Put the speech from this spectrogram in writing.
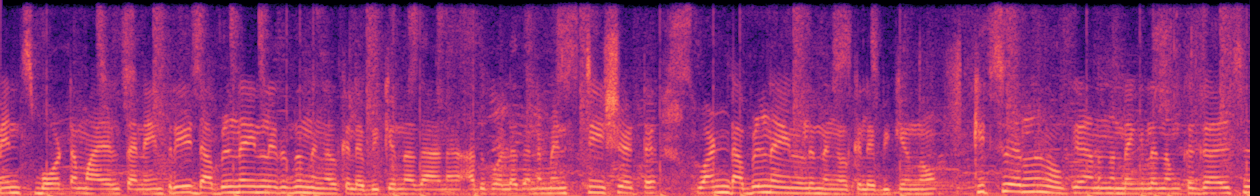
മെൻസ് ബോട്ടം ആയാൽ തന്നെയും ത്രീ ഡബിൾ നയനിലിരുന്ന് നിങ്ങൾക്ക് ലഭിക്കുന്നതാണ്. അതുപോലെ തന്നെ men's T shirt one double നയനിൽ നിങ്ങൾക്ക് ലഭിക്കുന്നു. കിഡ്സ് വെയറിൽ നോക്കുകയാണെന്നുണ്ടെങ്കിൽ നമുക്ക് ഗേൾസ്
